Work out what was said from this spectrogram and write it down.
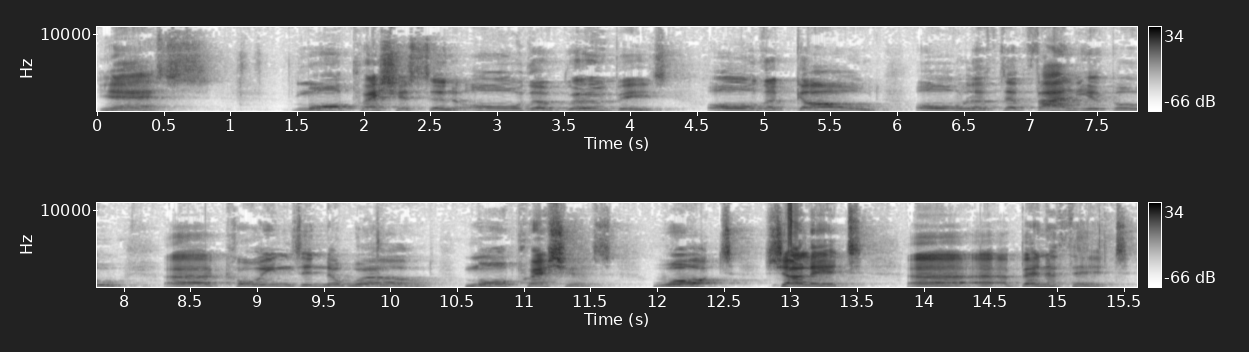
Yes, more precious than all the rubies, all the gold, all of the valuable uh, coins in the world. More precious. What shall it uh, a benefit.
